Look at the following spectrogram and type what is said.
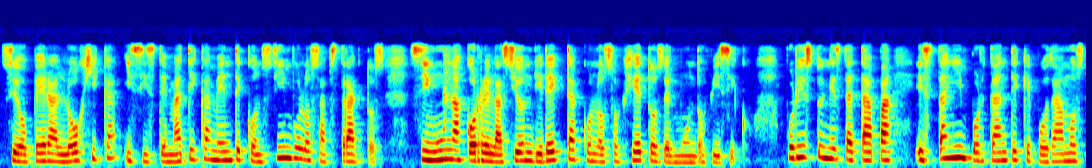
Se opera lógica y sistemáticamente con símbolos abstractos, sin una correlación directa con los objetos del mundo físico. Por esto en esta etapa es tan importante que podamos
